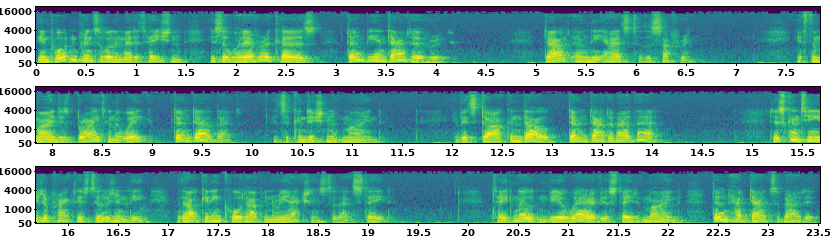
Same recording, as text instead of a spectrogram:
The important principle in meditation is that whatever occurs, don't be in doubt over it. Doubt only adds to the suffering. If the mind is bright and awake, don't doubt that. It's a condition of mind. If it's dark and dull, don't doubt about that. Just continue to practice diligently without getting caught up in reactions to that state. Take note and be aware of your state of mind. Don't have doubts about it.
